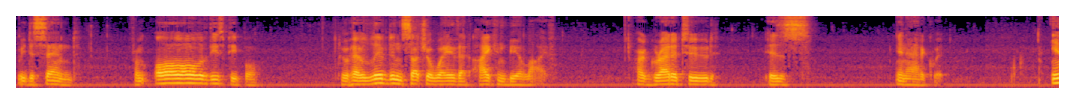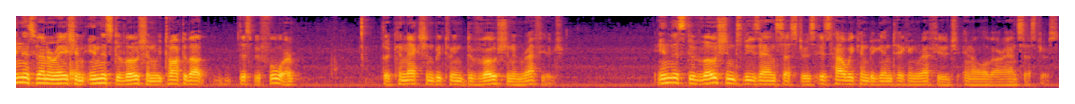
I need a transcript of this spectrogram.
we descend from all of these people who have lived in such a way that I can be alive. Our gratitude is inadequate. In this veneration, in this devotion, we talked about this before the connection between devotion and refuge. In this devotion to these ancestors is how we can begin taking refuge in all of our ancestors.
